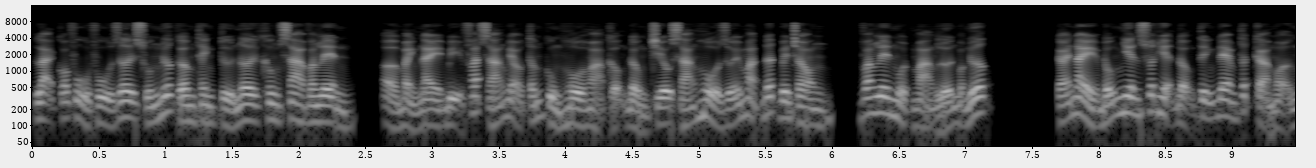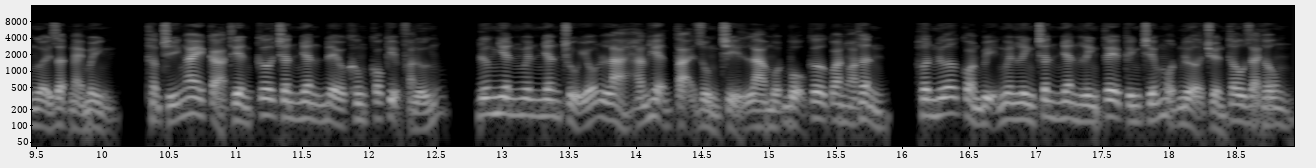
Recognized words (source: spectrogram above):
lại có phủ phủ rơi xuống nước âm thanh từ nơi không xa vang lên, ở mảnh này bị phát sáng bèo tấm cùng hồ hỏa cộng đồng chiếu sáng hồ dưới mặt đất bên trong, vang lên một mảng lớn bọc nước. Cái này bỗng nhiên xuất hiện động tĩnh đem tất cả mọi người giật này mình, thậm chí ngay cả thiên cơ chân nhân đều không có kịp phản ứng. Đương nhiên nguyên nhân chủ yếu là hắn hiện tại dùng chỉ là một bộ cơ quan hóa thân, hơn nữa còn bị nguyên linh chân nhân linh tê kính chiếm một nửa truyền thâu giải thông.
